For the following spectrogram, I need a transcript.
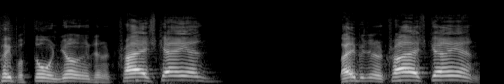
people throwing youngins in a trash can, babies in a trash can.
